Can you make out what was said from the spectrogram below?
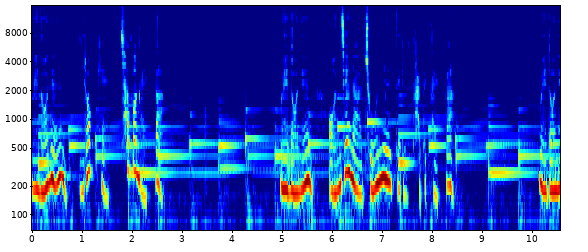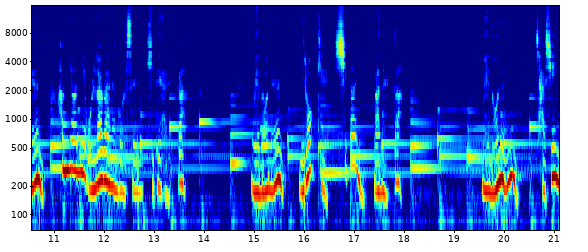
왜 너는 이렇게 차분할까? 왜 너는 언제나 좋은 일들이 가득할까? 왜 너는 학년이 올라가는 것을 기대할까? 왜 너는 이렇게 시간이 많을까? 왜 너는 자신이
